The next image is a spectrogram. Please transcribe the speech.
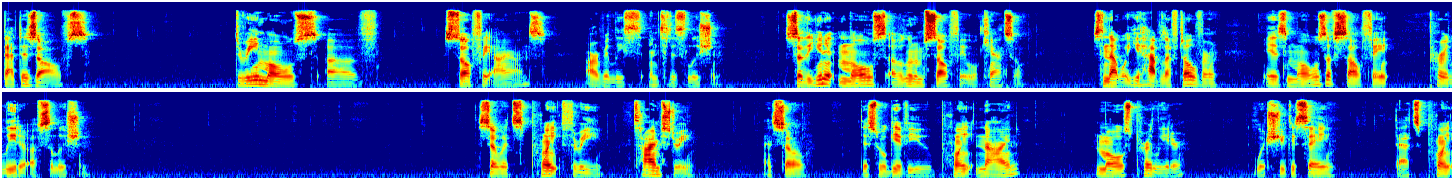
that dissolves, 3 moles of sulfate ions are released into the solution. So the unit moles of aluminum sulfate will cancel. So now what you have left over is moles of sulfate per liter of solution. So it's 0.3 times 3. And so this will give you 0.9 moles per liter, which you could say that's 0.9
